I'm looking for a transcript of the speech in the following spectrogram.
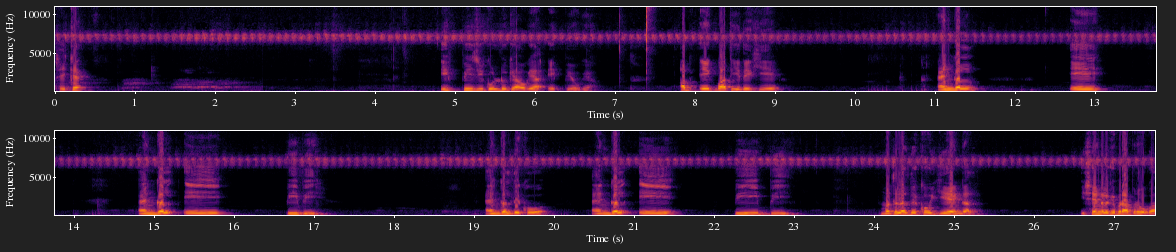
ठीक है? F P is equal to क्या हो गया? एफ़ पी हो गया। अब एक बात ये देखिए angle A angle A P B angle देखो एंगल ए पी बी मतलब देखो ये एंगल इस एंगल के बराबर होगा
